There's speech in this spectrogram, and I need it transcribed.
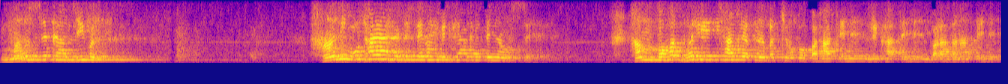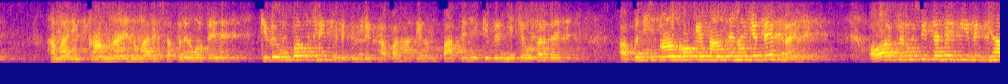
मनुष्य का जीवन हानि उठाया है जिसे हम विद्या कहते हैं उससे। हम बहुत भली इच्छा से अपने बच्चों को पढ़ाते हैं, लिखाते हैं, बड़ा बनाते हैं। हमारी कामनाएँ, हमारे सपने होते हैं। कि वे ऊपर उठेंगे लेकिन लिखा पढ़ा के हम पाते हैं कि वे नीचे उतर गए। अपनी आँखों के सामने हम ये देख रहे हैं। और फिर उसी तरह की विद्या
